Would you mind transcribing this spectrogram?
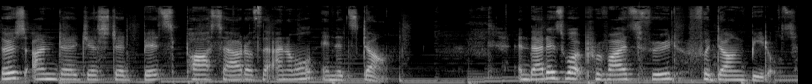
Those undigested bits pass out of the animal in its dung and that is what provides food for dung beetles.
